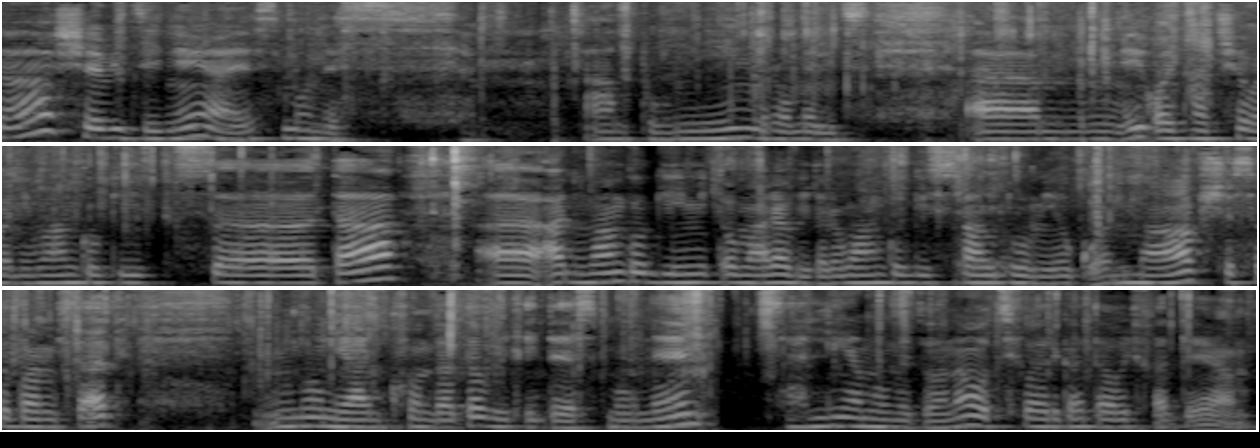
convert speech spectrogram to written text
და შევიძინე აი ეს მონეს ალბომი რომელიც იყო იქარჩევანი ვან გოგის და ანუ ვან გოგი იმიტომ არ ავიღე რომ ვან გოგის ალბომი უკვე მაქვს შესაბამისად მონე არ მქონდა და ვიყიდე ეს მონე ძალიან მომეწონა 20 ლარი გადავიხადე ამ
